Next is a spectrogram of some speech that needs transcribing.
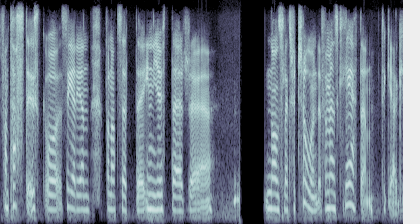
fantastisk och serien på något sätt eh, ingjuter eh, någon slags förtroende för mänskligheten tycker jag.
